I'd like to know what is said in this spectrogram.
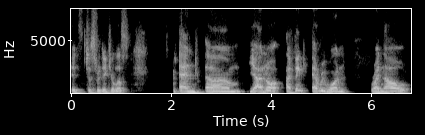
it's just ridiculous. And um, yeah no i think everyone right now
